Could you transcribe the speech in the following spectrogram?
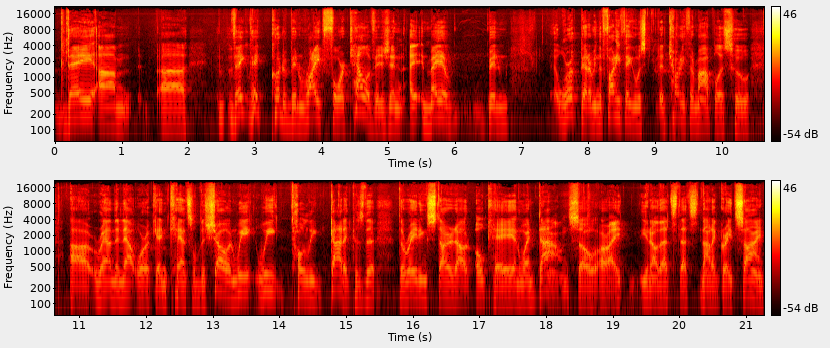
they um, uh, they they could have been right for television. It may have been worked better. I mean, the funny thing was uh, Tony Thomopoulos who uh, ran the network and canceled the show, and we we totally got it because the the ratings started out okay and went down. So all right, you know that's that's not a great sign.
